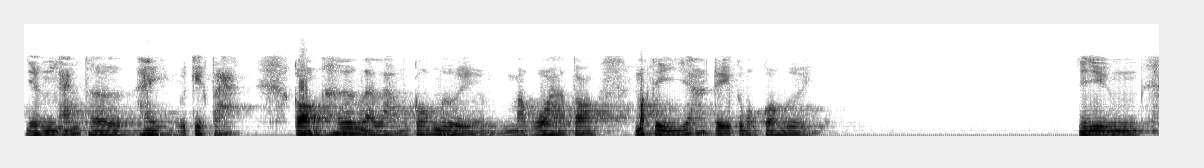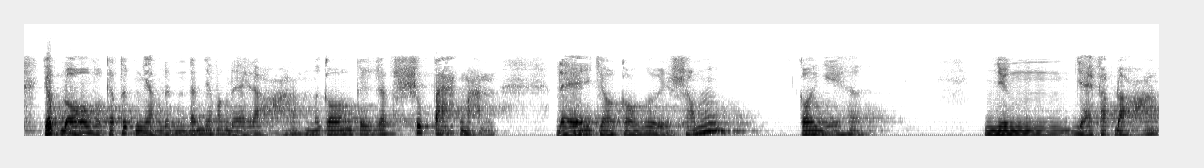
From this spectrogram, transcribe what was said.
những án thơ hay và kiệt tác. Còn hơn là làm con người mà hoàn toàn mất đi giá trị của một con người. Dĩ nhiên, góc độ và cách thức nhận định đánh giá vấn đề đó, nó có cái rất xúc tác mạnh để cho con người sống có ý nghĩa hơn nhưng giải pháp đó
